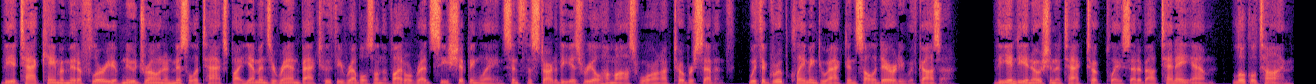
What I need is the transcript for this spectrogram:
The attack came amid a flurry of new drone and missile attacks by Yemen's Iran backed Houthi rebels on the vital Red Sea shipping lane since the start of the Israel Hamas war on October 7 with the group claiming to act in solidarity with Gaza. The Indian Ocean attack took place at about 10 a.m., local time,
